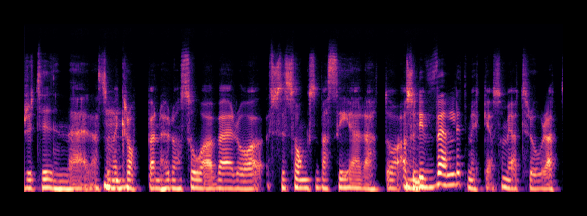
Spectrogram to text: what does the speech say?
rutiner, alltså mm. med kroppen, hur de sover och säsongsbaserat. Och, alltså mm. Det är väldigt mycket som jag tror att...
